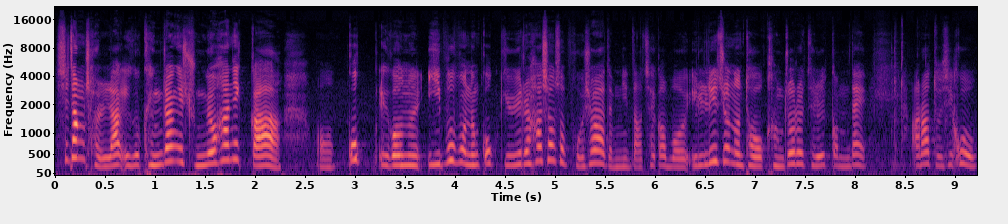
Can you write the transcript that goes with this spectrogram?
시장 전략 이거 굉장히 중요하니까 어, 꼭 이거는 이 부분은 꼭 유의를 하셔서 보셔야 됩니다. 제가 뭐 1, 2주는 더 강조를 드릴 건데 알아두시고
